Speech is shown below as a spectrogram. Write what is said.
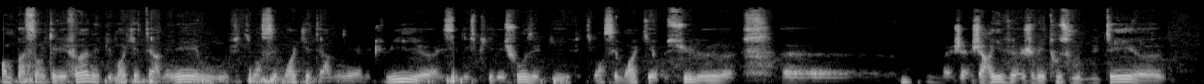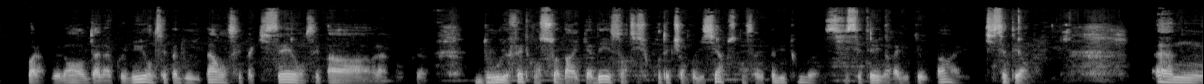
en me passant le téléphone et puis moi qui ai terminé ou effectivement c'est moi qui ai terminé avec lui euh, à essayer d'expliquer des choses et puis effectivement c'est moi qui ai reçu le euh, j'arrive je vais tous vous buter voilà venant d'un inconnu on ne sait pas d'où il part on ne sait pas qui c'est on ne sait pas euh, d'où le fait qu'on soit barricadé et sorti sous protection policière parce qu'on savait pas du tout euh, si c'était une réalité ou pas et qui c'était en. Euh,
